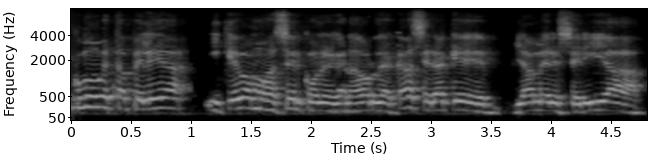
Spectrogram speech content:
¿Cómo va esta pelea y qué vamos a hacer con el ganador de acá? ¿Será que ya merecería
